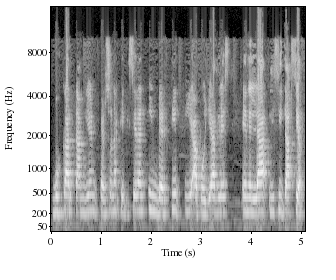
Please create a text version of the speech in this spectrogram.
buscar también personas que quisieran invertir y apoyarles en la licitación.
